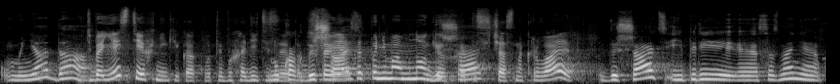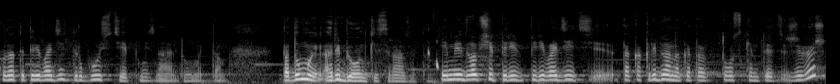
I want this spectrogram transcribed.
У меня, да. У тебя есть техники, как вот и выходить из Ну, этого? как Потому что я дышать. так понимаю, многих Дышать. это сейчас накрывает. Дышать и пере, э, сознание куда-то переводить в другую степь, не знаю, думать там. Подумай о ребенке сразу. Там. Я имею в виду вообще пере- переводить, э, так как ребенок это то, с кем ты живешь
